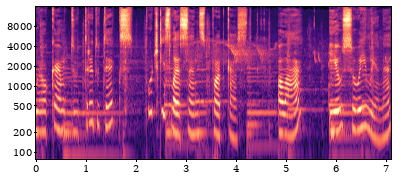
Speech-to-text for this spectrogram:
Welcome to Tradutex Portuguese Lessons Podcast. Olá, eu sou a Helena,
